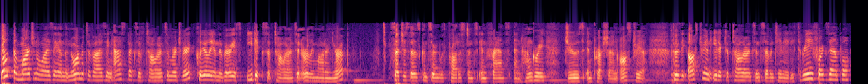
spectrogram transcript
Both the marginalizing and the normativizing aspects of tolerance emerge very clearly in the various edicts of tolerance in early modern Europe, such as those concerned with Protestants in France and Hungary, Jews in Prussia and Austria. Through the Austrian Edict of Tolerance in 1783, for example,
